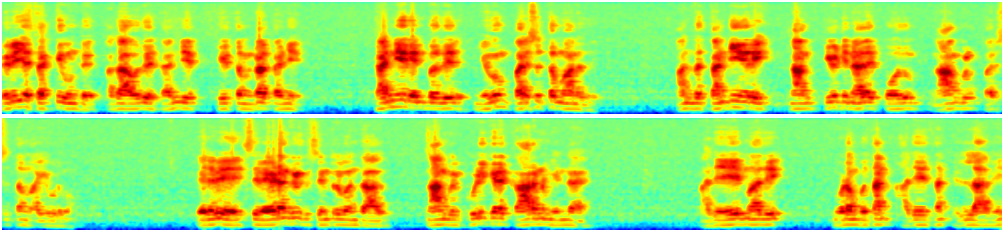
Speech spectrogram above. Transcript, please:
பெரிய சக்தி உண்டு. அதாவது தண்ணீர் தீர்த்தம் என்றால் தண்ணீர். தண்ணீர் என்பது மிகவும் பரிசுத்தமானது. அந்த தண்ணீரை நாம் தீட்டினாலே போதும் நாங்களும் பரிசுத்தமாகி விடுவோம் எனவே சில இடங்களுக்கு சென்று வந்தால் நாங்கள் குளிக்கிற காரணம் என்ன? அதே மாதிரி உடம்பு தான் அதே தான் எல்லாமே.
